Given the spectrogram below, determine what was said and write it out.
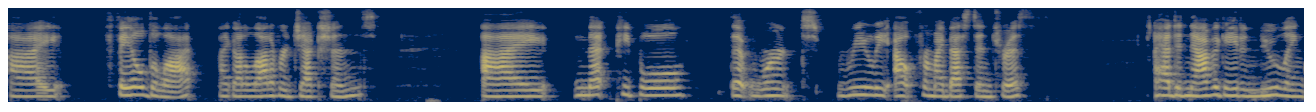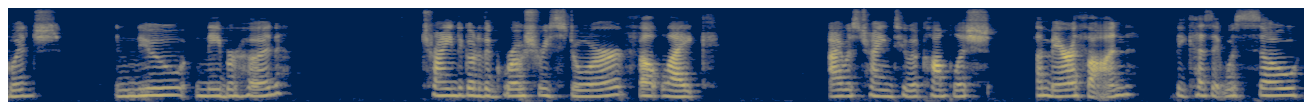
I failed a lot. I got a lot of rejections. I met people that weren't really out for my best interests. I had to navigate a new language, a new neighborhood. Trying to go to the grocery store felt like I was trying to accomplish a marathon because it was so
